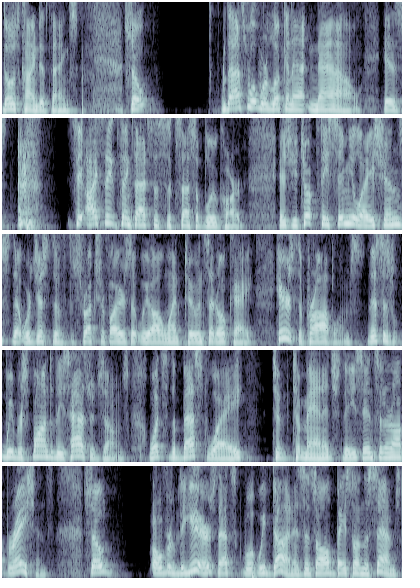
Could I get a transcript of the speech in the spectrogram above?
those kind of things. So that's what we're looking at now is see i think that's the success of blue card is you took these simulations that were just the structure fires that we all went to and said okay here's the problems this is we respond to these hazard zones what's the best way to, to manage these incident operations so over the years, that's what we've done. Is it's all based on the Sims.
